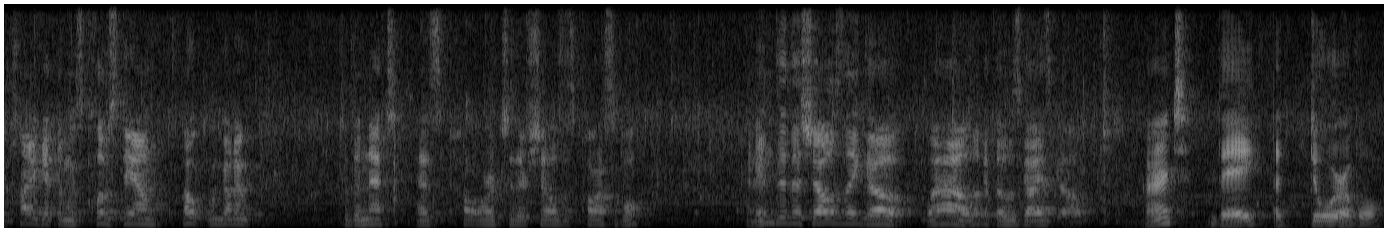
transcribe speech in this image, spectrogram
to try to get them as close down. Oh, one got out to the net as or to their shells as possible. And into the shells they go. Wow, look at those guys go. Aren't they adorable?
